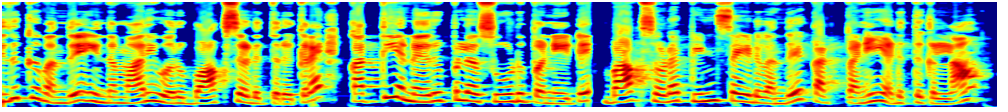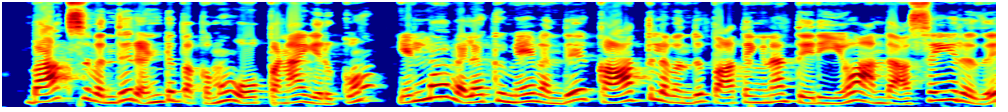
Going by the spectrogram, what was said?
இதுக்கு வந்து இந்த மாதிரி ஒரு பாக்ஸ் எடுத்திருக்கிறேன். கத்திய நெருப்பில் சூடு பண்ணிட்டு பாக்ஸோட பின் சைடு வந்து கட் பண்ணி எடுத்துக்கலாம். பாக்ஸ் வந்து ரெண்டு பக்கமும் ஓப்பனாக இருக்கும். எல்லா விளக்குமே வந்து காற்றுல வந்து பார்த்தீங்கன்னா தெரியும். அந்த அசைகிறது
